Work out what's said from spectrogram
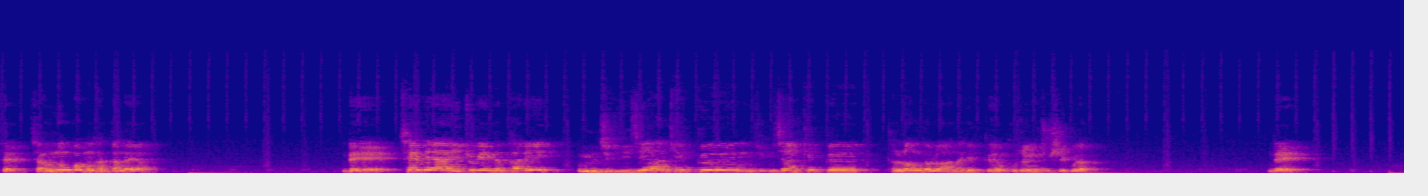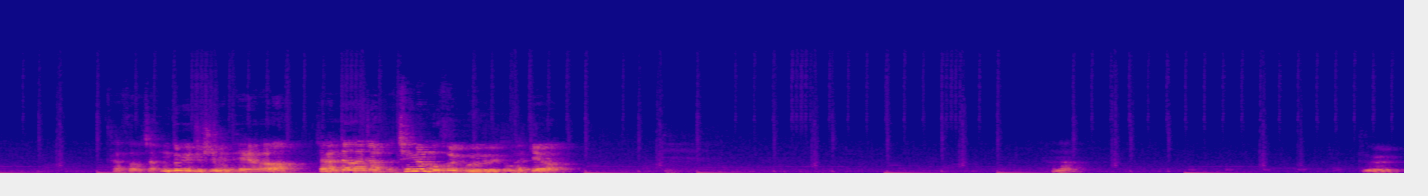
셋 자 운동법은 간단해요. 네, 최대한 이쪽에 있는 팔이 움직이지 않게끔, 움직이지 않게끔, 덜렁덜렁 안 하게끔 고정해 주시고요. 네. 가서, 자, 운동해 주시면 돼요. 자, 간단하죠? 자, 측면 모습을 보여드리도록 할게요. 하나, 둘,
